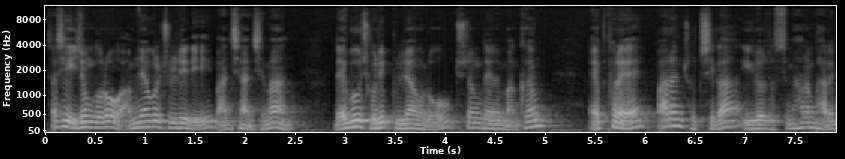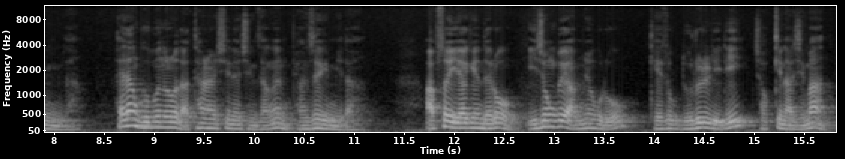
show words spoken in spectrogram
사실 이 정도로 압력을 줄 일이 많지 않지만 내부 조립 불량으로 추정되는 만큼 애플의 빠른 조치가 이루어졌으면 하는 바람입니다. 해당 부분으로 나타날 수 있는 증상은 변색입니다. 앞서 이야기한 대로 이 정도의 압력으로 계속 누를 일이 적긴 하지만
